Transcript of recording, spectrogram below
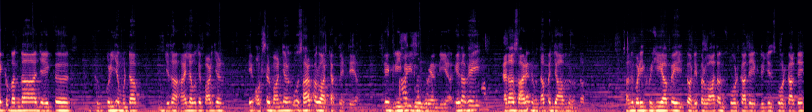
ਇੱਕ ਬੰਦਾ ਜਾਂ ਇੱਕ ਕੁੜੀ ਜਾਂ ਮੁੰਡਾ ਜਿਹਦਾ ਹਾਈ ਲੈਵਲ ਤੇ ਪੜ੍ਹ ਜਾਣ ਤੇ ਅਫਸਰ ਬਣ ਜਾਣ ਉਹ ਸਾਰਾ ਪਰਿਵਾਰ ਚੱਕ ਲੈਂਦੇ ਆ। ਤੇ ਗਰੀਬੀ ਵੀ। ਦੂਰ ਹੋ ਜਾਂਦੀ ਆ। ਇਹਦਾ ਫਿਰ ਫਾਇਦਾ ਸਾਰਿਆਂ ਨੂੰ ਹੁੰਦਾ ਪੰਜਾਬ ਨੂੰ ਹੁੰਦਾ। ਸਾਨੂੰ ਬੜੀ ਖੁਸ਼ੀ ਆ ਭਈ ਤੁਹਾਡੇ ਪਰਿਵਾਰ ਤੁਹਾਨੂੰ ਸਪੋਰਟ ਕਰਦੇ ਇੱਕ ਦੂਜੇ ਨੂੰ ਸਪੋਰਟ ਕਰਦੇ।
